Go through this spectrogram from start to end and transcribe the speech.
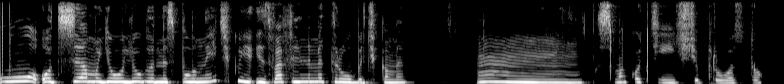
О, оце моє улюблене з полуничкою і з вафельними трубочками. Ммм, смакотіще просто.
